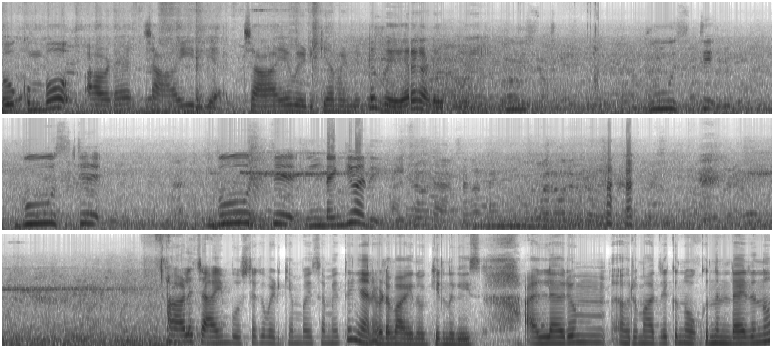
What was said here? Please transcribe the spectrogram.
നോക്കുമ്പോൾ അവിടെ ചായ ഇല്ല. ചായ മേടിക്കാൻ വേണ്ടിയിട്ട് വേറെ കടയിൽ പോയി. ബൂസ്റ്റ് ബൂസ്റ്റ് ബൂസ്റ്റ് ഉണ്ടെങ്കിൽ മതി. ആൾ ചായയും ബൂസ്റ്റൊക്കെ മേടിക്കാൻ പോയ സമയത്ത് ഞാനിവിടെ വായി നോക്കിയിരുന്നു ഗൈസ് എല്ലാവരും ഒരുമാതിരിയൊക്കെ നോക്കുന്നുണ്ടായിരുന്നു.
